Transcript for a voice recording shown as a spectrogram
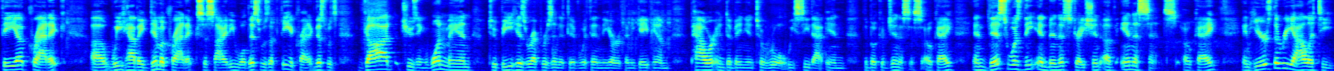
theocratic, uh, we have a democratic society. Well, this was a theocratic. This was God choosing one man to be his representative within the earth, and he gave him power and dominion to rule. We see that in the book of Genesis, okay? And this was the administration of innocence, okay? And here's the reality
